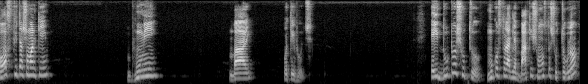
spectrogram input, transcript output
কস থিটা সমান কি? ভূমি বাই অতিভুজ। এই দুটো সূত্র মুখস্থ রাখলে বাকি সমস্ত সূত্রগুলো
